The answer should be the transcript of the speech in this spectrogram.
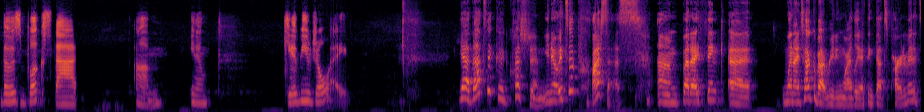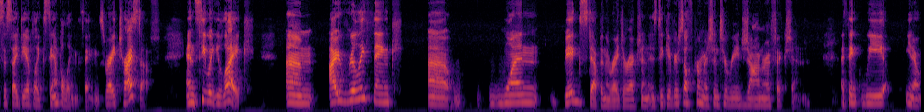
those books that, um, you know, give you joy? Yeah, that's a good question. You know, it's a process. Um, but I think uh, when I talk about reading widely, I think that's part of it. It's this idea of like sampling things, right? Try stuff and see what you like. Um, I really think uh, one big step in the right direction is to give yourself permission to read genre fiction. I think we, you know,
